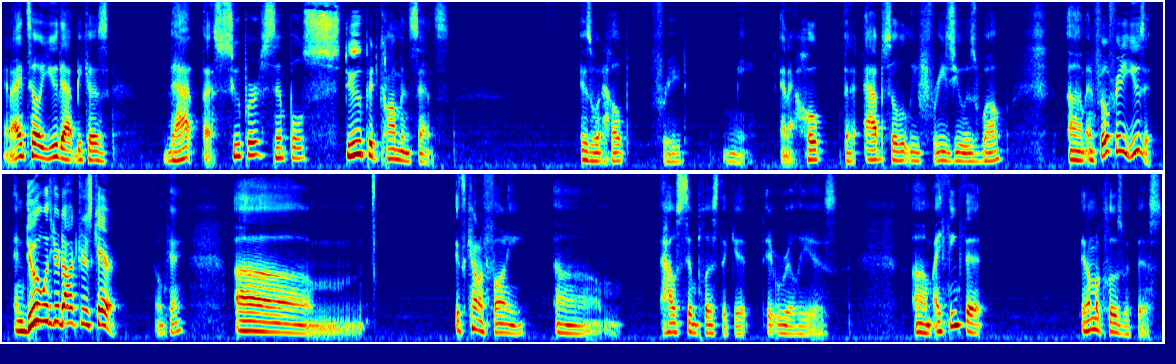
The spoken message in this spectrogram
And I tell you that because that that super simple stupid common sense is what helped freed me. And I hope that it absolutely frees you as well. Um, and feel free to use it and do it with your doctor's care. Okay. Um, it's kind of funny um, how simplistic it, it really is. Um, I think that, and I'm to close with this.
